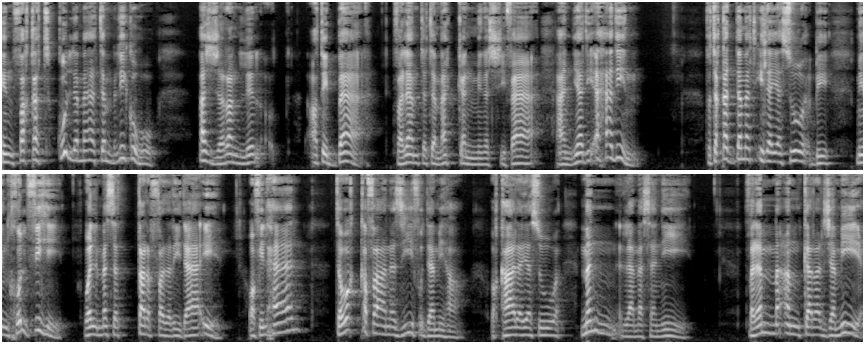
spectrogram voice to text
انفقت كل ما تملكه أجرا للأطباء فلم تتمكن من الشفاء عن يد أحد. فتقدمت إلى يسوع من خلفه ولمست طرف ردائه وفي الحال توقف نزيف دمها وقال يسوع من لمسني؟ فلما أنكر الجميع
